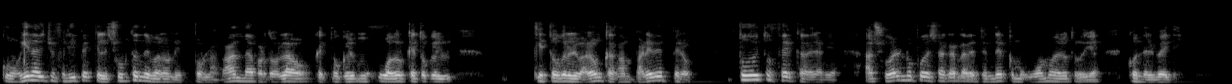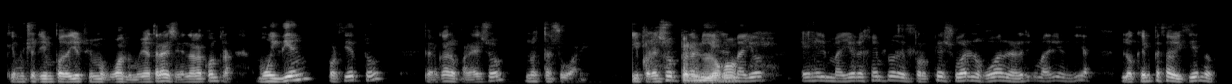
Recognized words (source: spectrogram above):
como bien ha dicho Felipe, que le surtan de balones por las bandas, por todos lados, que toque un jugador que toque el, que toque el balón, que hagan paredes, pero todo esto cerca del área. A Suárez no puede sacarla a defender como jugamos el otro día con el Betty, que mucho tiempo de ellos estuvimos jugando muy atrás, saliendo a la contra. Muy bien, por cierto, pero claro, para eso no está Suárez. Y por eso para Pero mí es el mayor es el mayor ejemplo de por qué Suárez no juega en el Atlético de Madrid hoy en día. Lo que he empezado diciendo,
